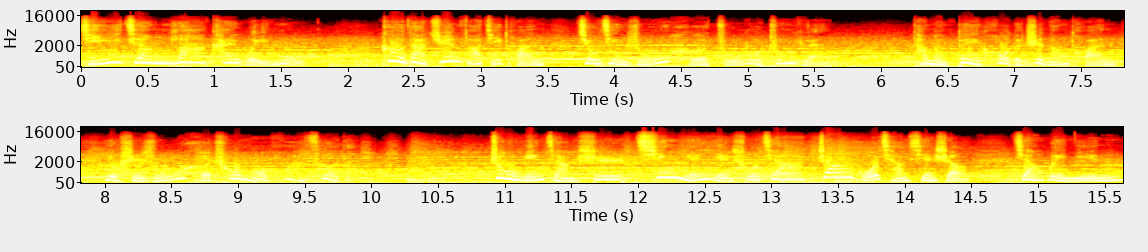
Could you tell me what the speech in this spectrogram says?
即将拉开帷幕，各大军阀集团究竟如何逐鹿中原？他们背后的智囊团又是如何出谋划策的？著名讲师、青年演说家张国强先生将为您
